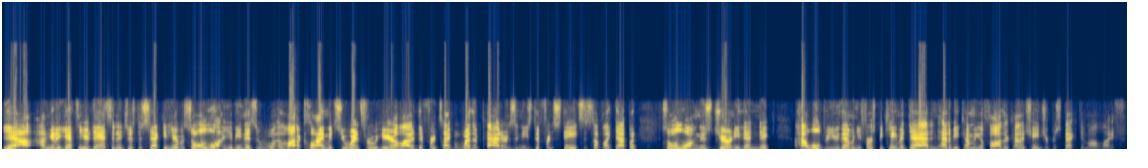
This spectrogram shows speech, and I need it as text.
yeah, I'm going to get to your dancing in just a second here. But so a lot, I mean, there's a lot of climates you went through here, a lot of different type of weather patterns in these different states and stuff like that. But so along this journey, then Nick, how old were you then when you first became a dad, and how did becoming a father kind of change your perspective on life?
